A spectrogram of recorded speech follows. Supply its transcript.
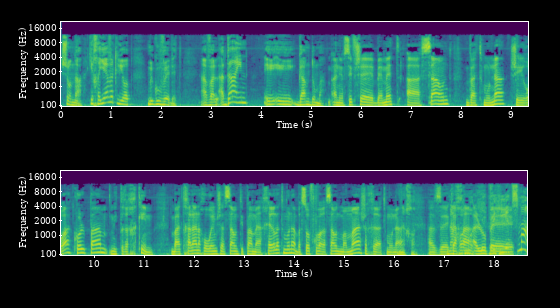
שונה, היא חייבת להיות מגוונת, אבל עדיין אה, אה, גם דומה. אני אוסיף שבאמת הסאונד והתמונה שהיא רואה כל פעם מתרחקים. בהתחלה אנחנו רואים שהסאונד טיפה מאחר לתמונה, בסוף כבר הסאונד ממש אחרי התמונה. נכון. אז אה, נכון ככה מאוד. הלופ והיא אה, עצמה,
